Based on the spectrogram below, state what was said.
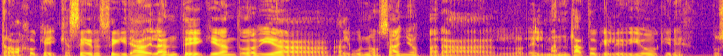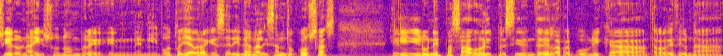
trabajo que hay que hacer, seguirá adelante. Quedan todavía algunos años para el mandato que le dio quienes pusieron ahí su nombre en, en el voto y habrá que seguir analizando cosas. El lunes pasado, el presidente de la República, a través de una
